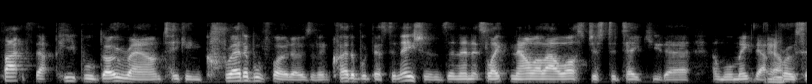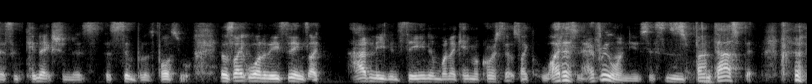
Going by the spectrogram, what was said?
fact that people go around take incredible photos of incredible destinations, and then it's like now allow us just to take you there, and we'll make that yeah. process of connection as, as simple as possible. It was like one of these things like hadn't even seen and when i came across it. It's like why doesn't everyone use this? This is fantastic.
